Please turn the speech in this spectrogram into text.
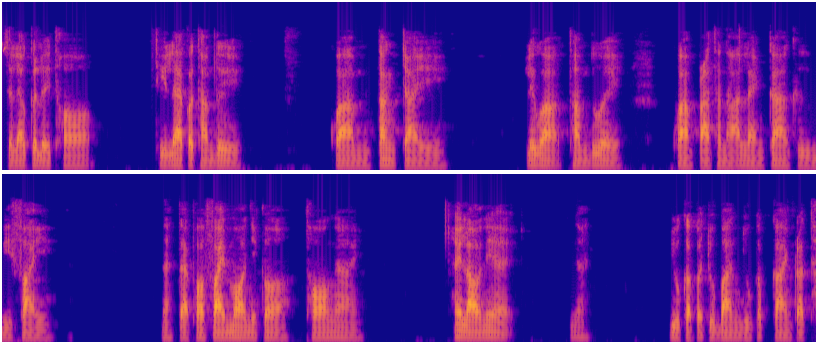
เสร็จแล้วก็เลยท้อทีแรกก็ทำด้วย ความตั้งใจ เรียกว่าทำด้วยความปรารถนาแรงกล้าคือมีไฟนะแต่พอไฟมอดนี่ก็ท้อง่าย ให้เราเนี่ยนะอยู่กับปัจจุบันอยู่กับการกระท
